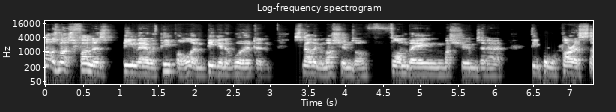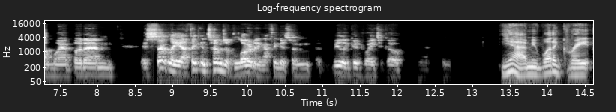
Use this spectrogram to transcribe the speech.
Not as much fun as being there with people and being in a wood and smelling the mushrooms or flambéing mushrooms in a deep in the forest somewhere. But um, it's certainly, I think, in terms of learning, I think it's a really good way to go. Yeah, I mean, what a great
